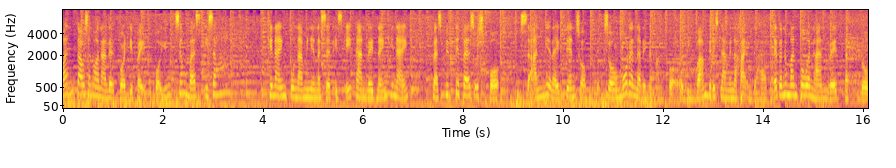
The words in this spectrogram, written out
1,145 po. Yung isang bus, isang kinain po namin yung na set is 899 plus 50 pesos po sa Right, 10 soft drinks. So, mura na rin naman po. O, diba? Ang bilis namin nakain lahat. Ito naman po, 100, tatlo.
